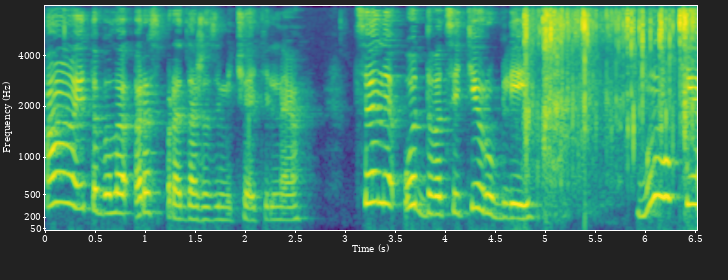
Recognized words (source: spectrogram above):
А, это была распродажа замечательная. Цены от 20 рублей. Мылки,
